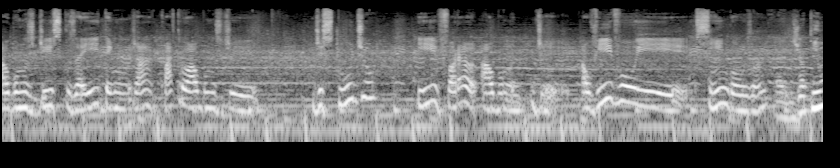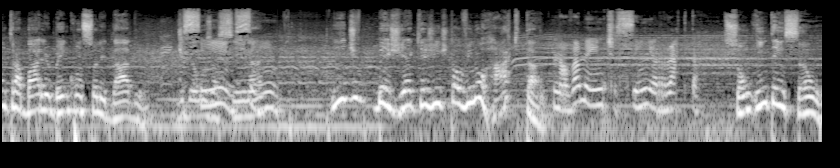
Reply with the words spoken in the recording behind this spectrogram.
alguns discos aí, tem já quatro álbuns de, de estúdio e fora álbum de ao vivo e singles, né? É, ele já tem um trabalho bem consolidado, digamos sim, assim, né? sim. E de BG aqui a gente tá ouvindo o Racta, Novamente, sim, Racta. som Intenção,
